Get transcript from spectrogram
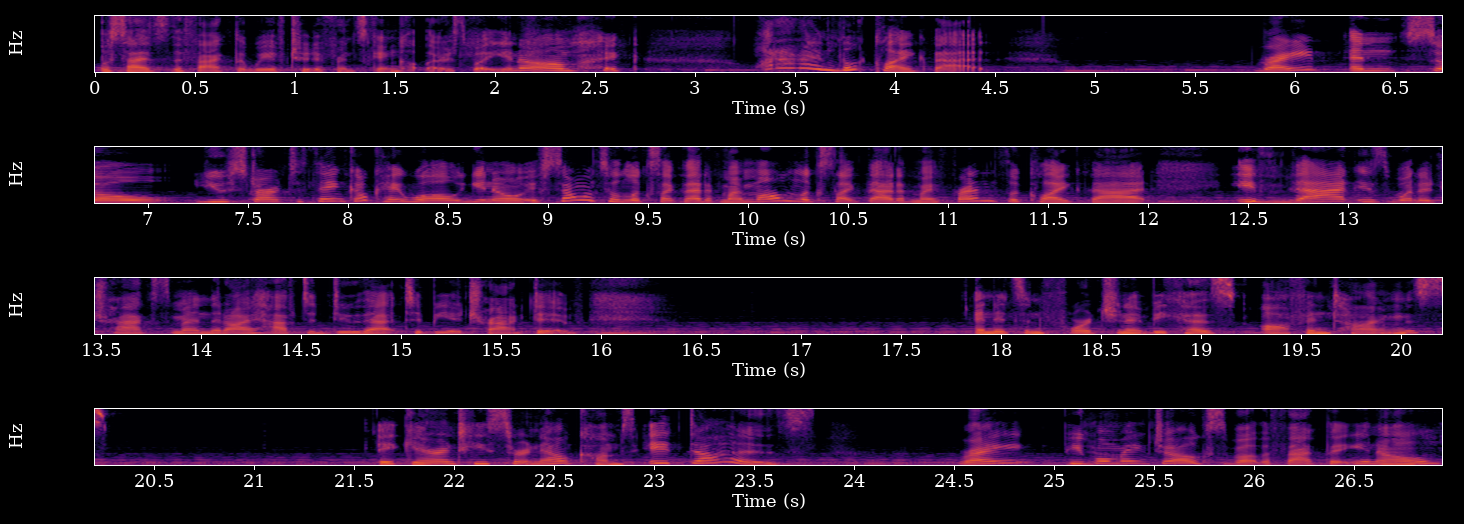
Besides the fact that we have two different skin colors, but you know, I'm like, why don't I look like that? Right? And so you start to think, okay, well, you know, if so and so looks like that, if my mom looks like that, if my friends look like that, if that is what attracts men, then I have to do that to be attractive. And it's unfortunate because oftentimes it guarantees certain outcomes. It does, right? People make jokes about the fact that, you know,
